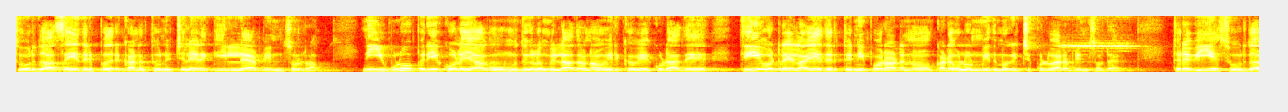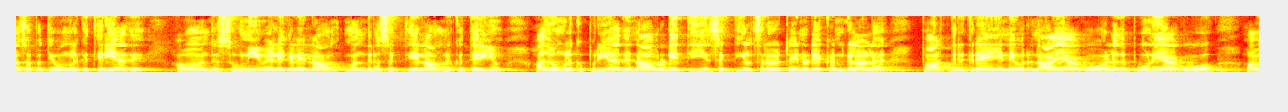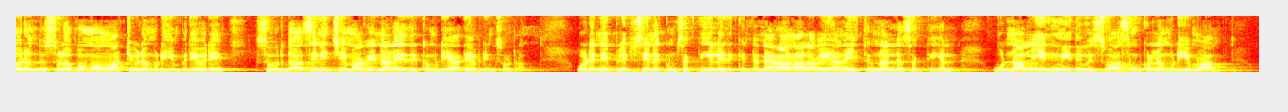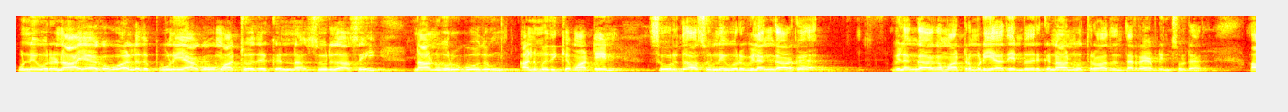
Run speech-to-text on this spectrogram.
சூர்தாஸை எதிர்ப்பதற்கான துணிச்சல் எனக்கு இல்லை அப்படின்னு சொல்கிறான் நீ இவ்வளோ பெரிய கொலையாகவும் முதுகலும் இல்லாதவனாகவும் இருக்கவே கூடாது. தீயவற்றையெல்லாம் எதிர்த்து நீ போராடணும். கடவுள் உன் மீது மகிழ்ச்சி கொள்வார் அப்படின்னு சொல்கிறார் துறவியே சூர்தாஸை பற்றி உங்களுக்கு தெரியாது. அவன் வந்து சூனிய வேலைகள் எல்லாம் மந்திர சக்தி எல்லாம் உனக்கு தெரியும். அது உங்களுக்கு புரியாது. நான் அவருடைய தீய சக்திகள் சிலவற்றை என்னுடைய கண்களால் பார்த்துருக்கிறேன். என்னை ஒரு நாயாகவோ அல்லது பூனையாகவோ அவர் வந்து சுலபமாக மாற்றிவிட முடியும் பெரியவரே. சூர்தாஸை நிச்சயமாக என்னால் எதிர்க்க முடியாது அப்படின்னு சொல்கிறான் உடனே பிலிப்ஸ் எனக்கும் சக்திகள் இருக்கின்றன. ஆனால் அவை அனைத்தும் நல்ல சக்திகள். உன்னால் என் மீது விசுவாசம் கொள்ள முடியுமா? உன்னை ஒரு நாயாகவோ அல்லது பூனையாகவோ மாற்றுவதற்கு நான் சூர்தாஸை நான் ஒருபோதும் அனுமதிக்க மாட்டேன். சூர்தாஸ் உன்னை ஒரு விலங்காக விலங்காக மாற்ற முடியாது என்பதற்கு நான் உத்தரவாதம் தர்றேன் அப்படின்னு சொல்கிறார்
